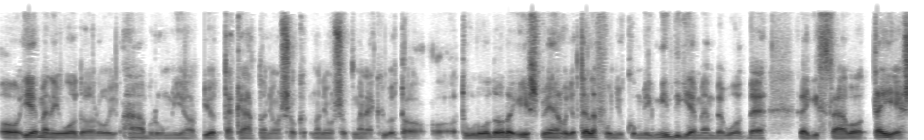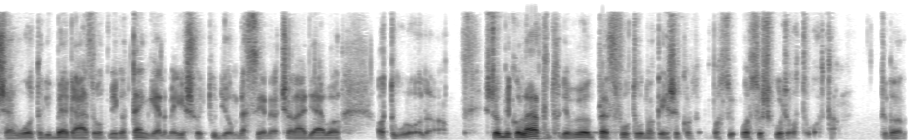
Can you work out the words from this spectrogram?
a jemeni oldalról háború miatt jöttek át nagyon sok, nagyon sok menekült a, a túloldalra, és mivel, hogy a telefonjukon még mindig Jemenbe volt beregisztrálva, teljesen volt, aki begázolt még a tengerbe is, hogy tudjon beszélni a családjával a túloldalon. És tudod, mikor látod, hogy a WordPress fotónak, és akkor basszus, ott voltam tudod.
